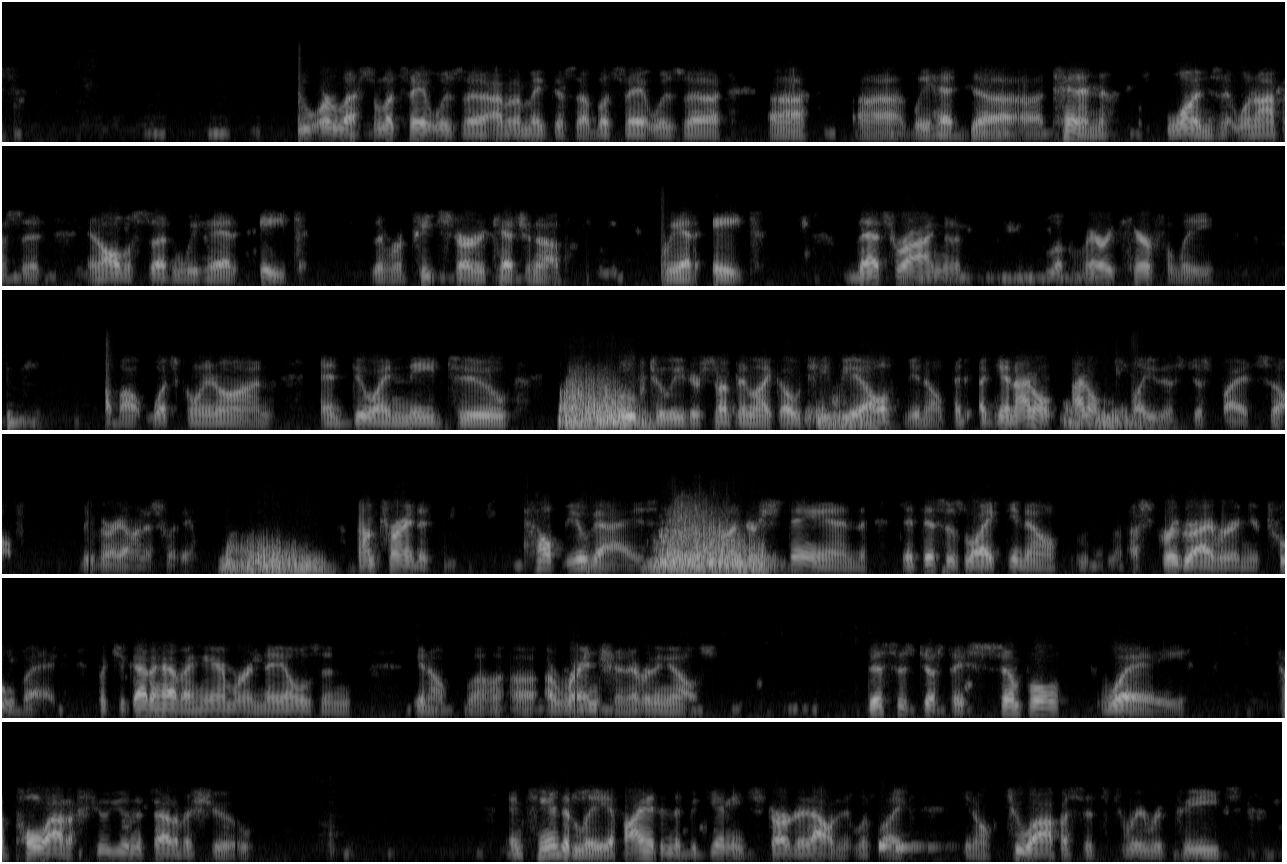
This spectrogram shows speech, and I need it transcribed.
two or less. So let's say it was, uh, I'm going to make this up. Let's say it was, uh, uh, uh, we had uh, 10 ones that went opposite, and all of a sudden we had eight. The repeat started catching up. We had eight. That's where I'm going to look very carefully about what's going on, and do I need to move to either something like OTBL. You know, again, I don't I don't play this just by itself. Be very honest with you, I'm trying to help you guys understand that this is like you know a screwdriver in your tool bag, but you got to have a hammer and nails and you know a, a wrench and everything else. This is just a simple way to pull out a few units out of a shoe and candidly, if I had in the beginning started out and it was like, you know, two opposites, three repeats,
